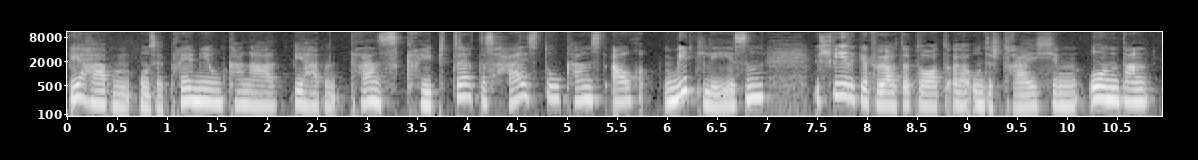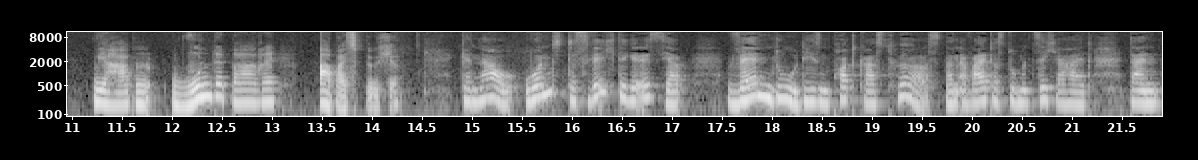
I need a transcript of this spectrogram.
Wir haben unser Premium-Kanal, wir haben Transkripte, das heißt, du kannst auch mitlesen, schwierige Wörter dort äh, unterstreichen. Und dann wir haben wunderbare Arbeitsbücher. Genau, und das Wichtige ist ja, wenn du diesen Podcast hörst, dann erweiterst du mit Sicherheit dein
